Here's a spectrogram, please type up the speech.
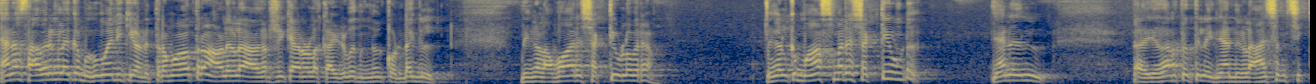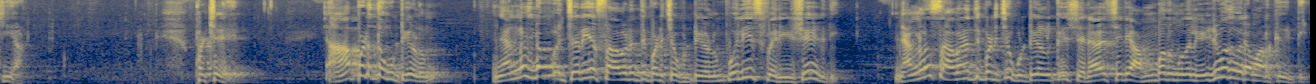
ഞാൻ ആ സ്ഥാപനങ്ങളെയൊക്കെ ബഹുമാനിക്കുകയാണ്. ഇത്രമാത്രം ആളുകളെ ആകർഷിക്കാനുള്ള കഴിവ് നിങ്ങൾക്കുണ്ടെങ്കിൽ നിങ്ങൾ അപാര ശക്തിയുള്ളവരാണ്. നിങ്ങൾക്ക് മാസ്മര ശക്തിയുണ്ട്. ഞാനതിൽ യഥാർത്ഥത്തിൽ ഞാൻ നിങ്ങളെ ആശംസിക്കുകയാണ്. പക്ഷേ ആപ്പെടുത്ത കുട്ടികളും ഞങ്ങളുടെ ചെറിയ സ്ഥാപനത്തിൽ പഠിച്ച കുട്ടികളും പോലീസ് പരീക്ഷ എഴുതി. ഞങ്ങളെ സ്ഥാപനത്തിൽ പഠിച്ച കുട്ടികൾക്ക് ശരാശരി അമ്പത് മുതൽ എഴുപത് വരെ മാർക്ക് കിട്ടി.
